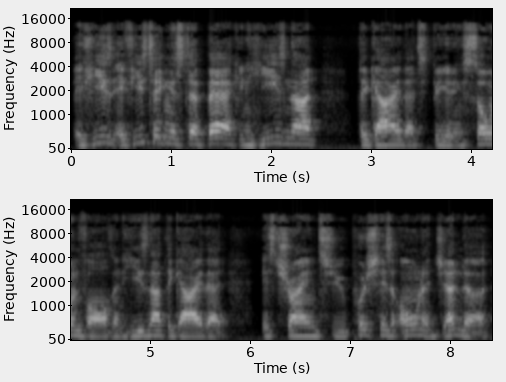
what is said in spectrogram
if he's if he's taking a step back and he's not the guy that's getting so involved and he's not the guy that is trying to push his own agenda,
